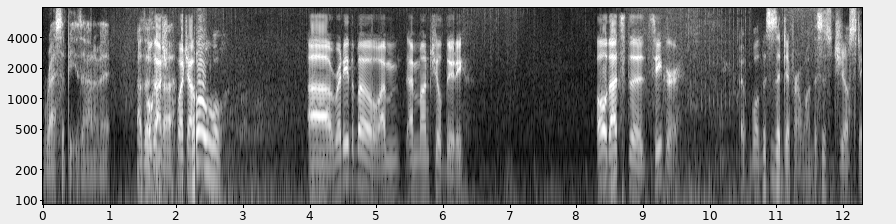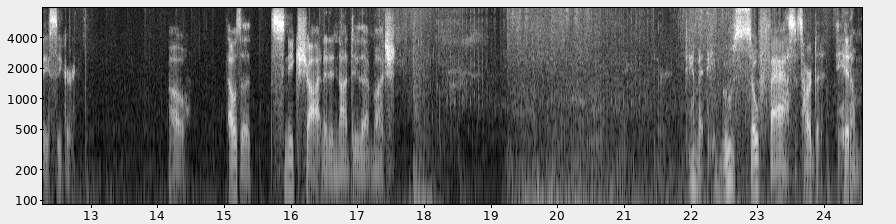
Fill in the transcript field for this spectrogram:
recipes out of it. Other Oh than gosh, the- watch out. Oh, Uh, ready the bow. I'm I'm on shield duty. Oh, that's the seeker. Uh, well, this is a different one. This is just a seeker. Oh, that was a sneak shot. and I did not do that much. Damn it, he moves so fast. It's hard to hit him.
